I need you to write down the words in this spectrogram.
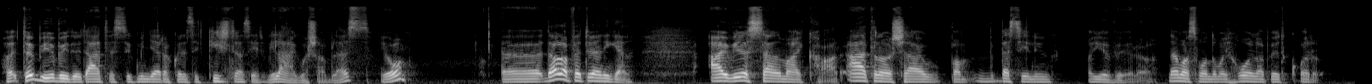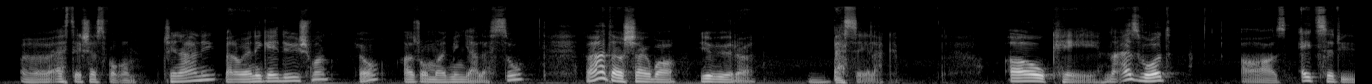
ha többi jövőidőt átveszünk mindjárt, akkor ez egy kicsit azért világosabb lesz, jó? De alapvetően igen. I will sell my car. Általánosságban beszélünk a jövőről. Nem azt mondom, hogy holnap ötkor ezt és ezt fogom csinálni, mert olyan idő is van, jó? Azról majd mindjárt lesz szó. Általánosságban jövőről beszélek. Oké, okay. na ez volt az egyszerű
